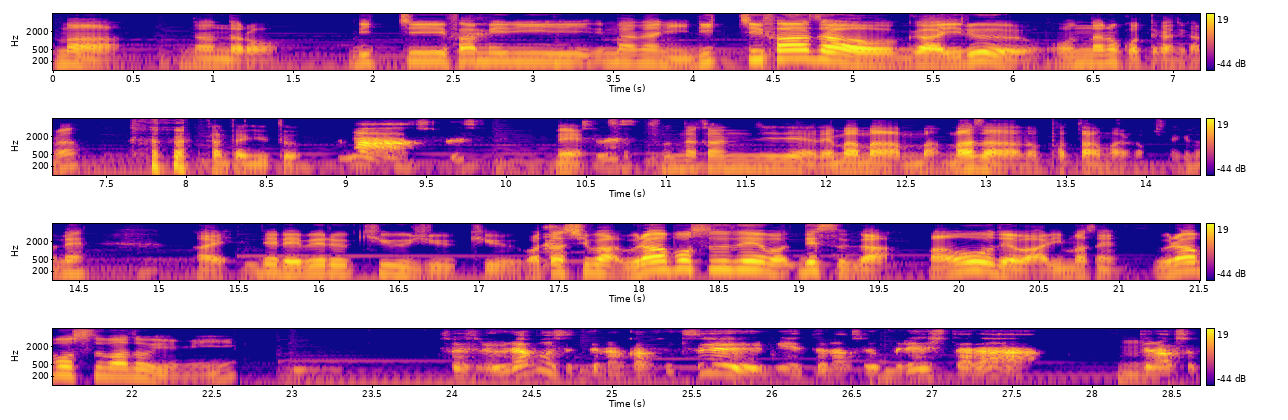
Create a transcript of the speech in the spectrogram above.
まあ、なんだろう。リッチファミリー、まあ何？リッチファーザーがいる女の子って感じかな？簡単に言うと。まあ、そうですね。ねそ。そんな感じだよね。まあまあ、まマザーのパターンもあるかもしれないけどね。はい。で、レベル99。私は裏ボスではですが、魔王ではありません。裏ボスはどういう意味？そうですね。裏ボスって、なんか、普通に、えっと、なんか、それプレイしたら、うんえっと、なんか、その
